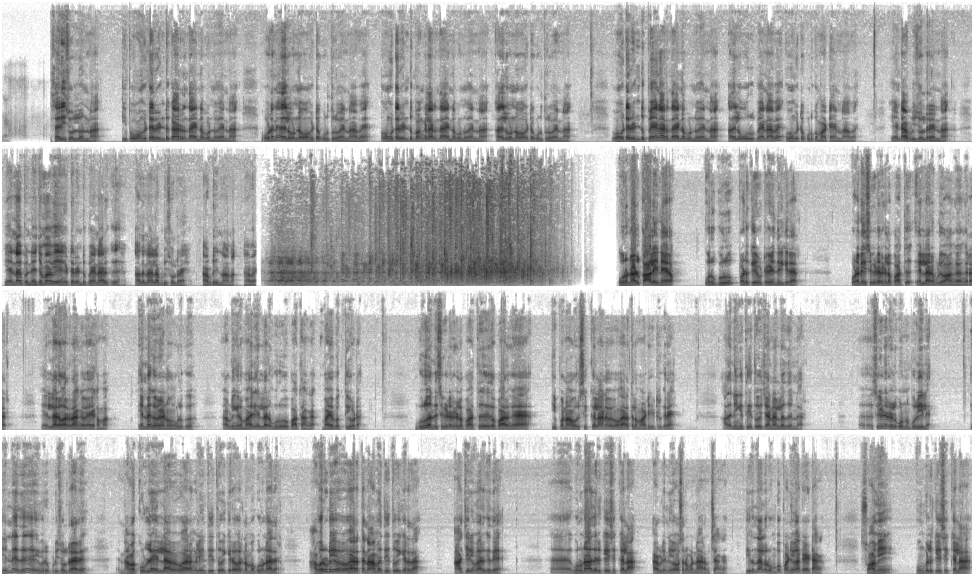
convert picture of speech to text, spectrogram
சொல்லுங்க. சரி சொல்லுன்னா இப்போ உங்ககிட்ட ரெண்டு கார் இருந்தால் என்ன பண்ணுவேன்னா உடனே அதில் ஒன்று உங்ககிட்ட கொடுத்துருவேன்னா அவன். உங்ககிட்ட ரெண்டு பங்களா இருந்தால் என்ன பண்ணுவேன்னா அதில் ஒன்று உங்ககிட்ட கொடுத்துருவேன்னா உங்ககிட்ட ரெண்டு பேனா இருந்தால் என்ன பண்ணுவேன்னா அதில் ஒரு பேனாவை உங்ககிட்ட கொடுக்க மாட்டேன்னா அவன். ஏன்டா அப்படி சொல்கிறேன்னா ஏன்னா இப்போ நிஜமாகவே என்கிட்ட ரெண்டு பேனா இருக்குது அதனால் அப்படி சொல்கிறேன் அப்படின்னு நானா அவன். ஒரு நாள் காலை நேரம் ஒரு குரு படுக்கையை விட்டு எழுந்திருக்கிறார். உடனே சீடர்களை பார்த்து எல்லாரும் இப்படி வாங்கங்கிறார். எல்லாரும் வர்றாங்க வேகமாக என்னங்க வேணும் உங்களுக்கு? அப்படிங்கிற மாதிரி எல்லாரும் குருவை பார்த்தாங்க பயபக்தியோட. குரு அந்த சீடர்களை பார்த்து இதை பாருங்கள் இப்போ நான் ஒரு சிக்கலான விவகாரத்தில் மாட்டிக்கிட்டு இருக்கிறேன். அதை நீங்கள் தீர்த்து வச்சா நல்லதுன்னார். சீடர்களுக்கு ஒன்றும் புரியல. என்ன இது? இவர் இப்படி சொல்கிறாரு நமக்குள்ள எல்லா விவகாரங்களையும் தீர்த்து வைக்கிறவர் நம்ம குருநாதர். அவருடைய விவகாரத்தை நாம் தீர்த்து வைக்கிறதா? ஆச்சரியமாக இருக்குதே. குருநாதருக்கே சிக்கலா? அப்படின்னு யோசனை பண்ண ஆரம்பித்தாங்க இருந்தாலும் ரொம்ப பணிவாக கேட்டாங்க. சுவாமி உங்களுக்கே சிக்கலா?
